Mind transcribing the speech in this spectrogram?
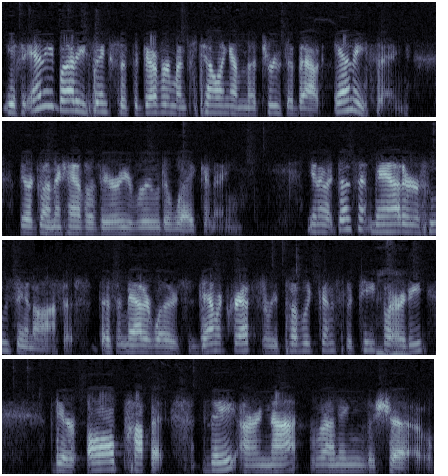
If anybody thinks that the government's telling them the truth about anything, they're going to have a very rude awakening. You know, it doesn't matter who's in office. It doesn't matter whether it's the Democrats, the Republicans, the Tea Party. They're all puppets. They are not running the show.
